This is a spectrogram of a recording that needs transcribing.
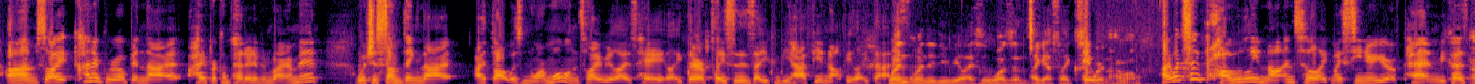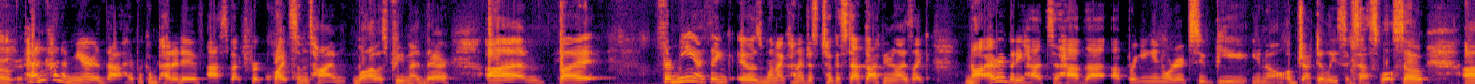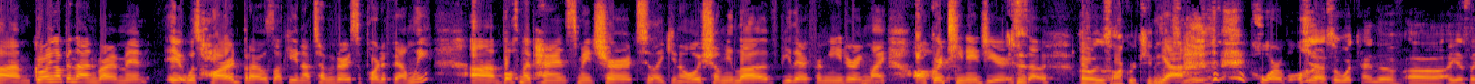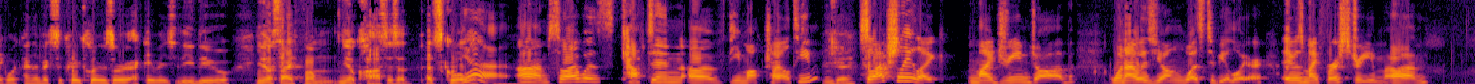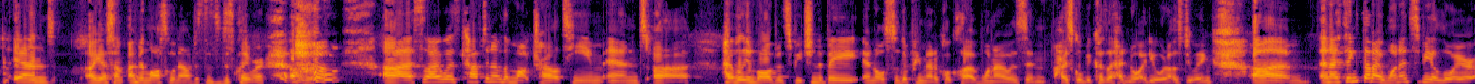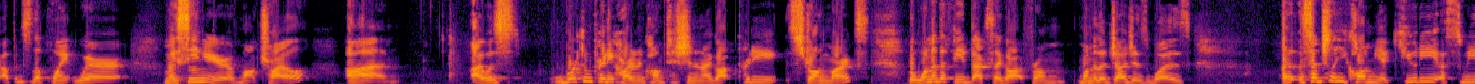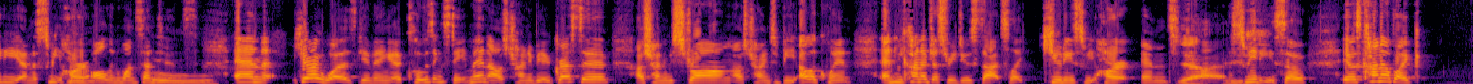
Um, so I kind of grew up in that hyper competitive environment, which is something that I thought was normal until I realized, hey, like there are places that you can be happy and not be like that. When when did you realize it wasn't, I guess, like super it, normal? I would say probably not until like my senior year of Penn because okay. Penn kind of mirrored that hyper competitive aspect for quite some time while I was pre med mm-hmm. there. Um, but for me, I think it was when I kind of just took a step back and realized like not everybody had to have that upbringing in order to be, you know, objectively successful. So, um, growing up in that environment, it was hard, but I was lucky enough to have a very supportive family. Um, both my parents made sure to like, you know, always show me love, be there for me during my awkward teenage years. So, oh, those awkward teenage yeah. years. horrible. Yeah. So, what kind of, uh, I guess, like, what kind of extracurriculars or activities do you do, you know, aside from, you know, classes at, at school? Yeah. Um, so, I was captain of the mock trial team. Okay. So, actually, like, my dream job when I was young was to be a lawyer. It was my first dream. Um, and I guess I'm, I'm, in law school now, just as a disclaimer. Um, uh, so I was captain of the mock trial team and uh, heavily involved with speech and debate and also the pre medical club when I was in high school because I had no idea what I was doing. Um, and I think that I wanted to be a lawyer up until the point where my senior year of mock trial, um, I was working pretty hard in competition and I got pretty strong marks. But one of the feedbacks I got from one of the judges was uh, essentially he called me a cutie, a sweetie, and a sweetheart Ooh. all in one sentence. Ooh. And here I was giving a closing statement. I was trying to be aggressive. I was trying to be strong. I was trying to be eloquent. And he kind of just reduced that to like cutie, sweetheart, and Yeah, uh, sweetie. So it was kind of like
